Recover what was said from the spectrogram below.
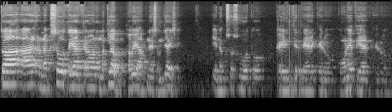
તો આ આ નકશો તૈયાર કરવાનો મતલબ હવે આપને સમજાય છે. એ નકશો શું હતો? કઈ રીતે તૈયાર કર્યો? કોણે તૈયાર કર્યો?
